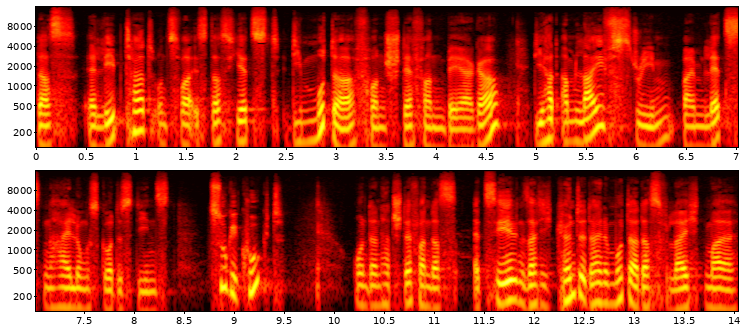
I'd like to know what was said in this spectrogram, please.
das erlebt hat. Und zwar ist das jetzt die Mutter von Stefan Berger. Die hat am Livestream beim letzten Heilungsgottesdienst zugeguckt und dann hat Stefan das erzählt und sagt, ich könnte deine Mutter das vielleicht mal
